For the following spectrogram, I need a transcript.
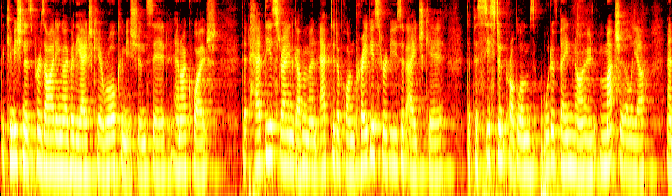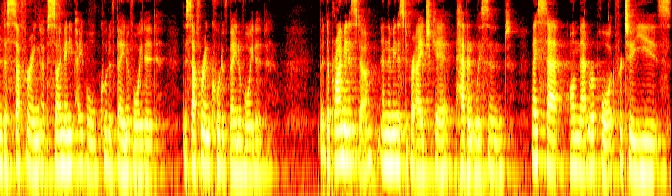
the commissioners presiding over the Aged Care Royal Commission said, and I quote, that had the Australian government acted upon previous reviews of aged care, the persistent problems would have been known much earlier and the suffering of so many people could have been avoided. The suffering could have been avoided. But the Prime Minister and the Minister for Aged Care haven't listened. They sat on that report for two years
